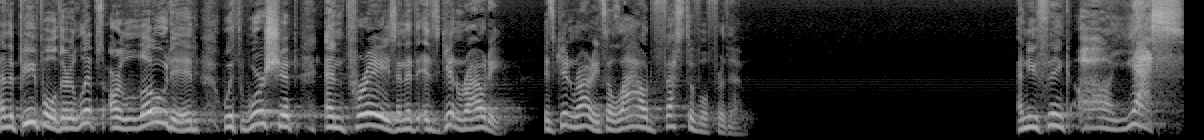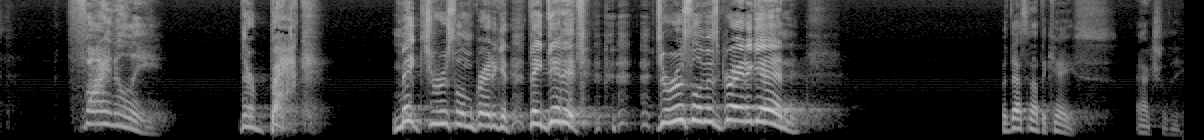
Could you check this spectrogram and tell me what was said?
And the people, their lips are loaded with worship and praise. And it, it's getting rowdy. It's getting rowdy. It's a loud festival for them. And you think, oh, yes, finally, they're back. Make Jerusalem great again. They did it. Jerusalem is great again. But that's not the case, actually.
